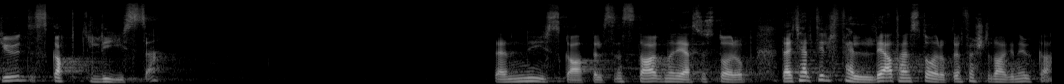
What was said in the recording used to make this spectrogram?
Gud skapte lyset. Det er nyskapelsens dag når Jesus står opp. Det er ikke helt tilfeldig at han står opp den første dagen i uka.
